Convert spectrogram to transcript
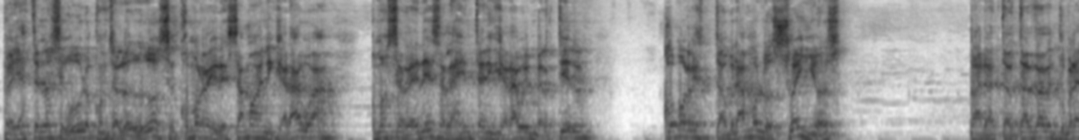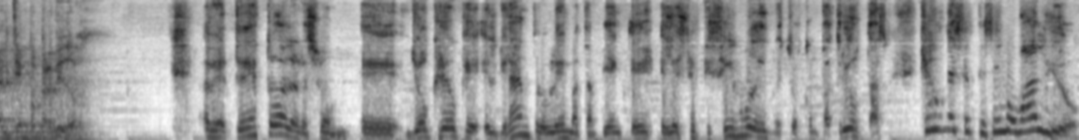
Pero ya estén seguros contra los dudosos. ¿Cómo regresamos a Nicaragua? ¿Cómo se regresa la gente a Nicaragua a invertir? ¿Cómo restauramos los sueños para tratar de recuperar el tiempo perdido. A ver, tienes toda la razón. Eh, yo creo que el gran problema también es el escepticismo de nuestros compatriotas, que es un escepticismo válido.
